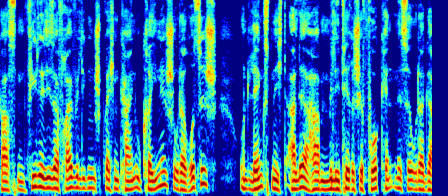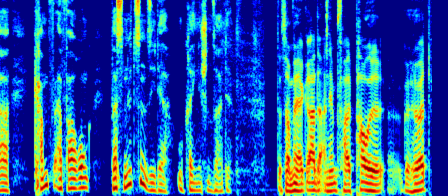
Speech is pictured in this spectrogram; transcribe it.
Carsten, viele dieser Freiwilligen sprechen kein Ukrainisch oder Russisch und längst nicht alle haben militärische Vorkenntnisse oder gar Kampferfahrung. Was nützen sie der ukrainischen Seite? Das haben wir ja gerade an dem Fall Paul äh, gehört,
